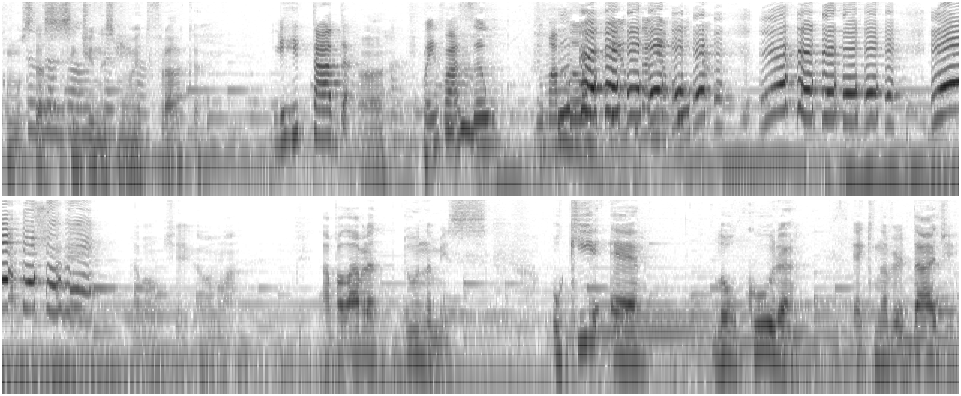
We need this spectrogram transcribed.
como você está se sentindo nesse momento fraca? Irritada Ah, com a invasão de uma mão dentro da minha boca. tá bom, chega, vamos lá. A palavra dunamis. O que é loucura é que, na verdade,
